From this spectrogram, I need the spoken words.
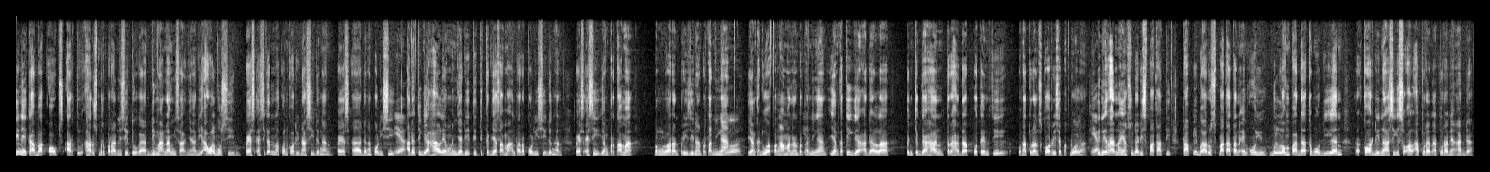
ini Kabak Ops artu- harus berperan di situ kan. Di mana misalnya di awal musim PSSI kan melakukan koordinasi dengan PS eh, dengan polisi. Iya. Ada tiga hal yang menjadi titik kerjasama antara polisi dengan PSSI. Yang pertama pengeluaran perizinan pertandingan. Betul. Yang kedua pengamanan pertandingan. Yang ketiga adalah pencegahan terhadap potensi pengaturan skor di sepak bola. Hmm, iya. Ini ranah yang sudah disepakati, tapi baru sepakatan MOU, belum pada kemudian eh, koordinasi soal aturan-aturan yang ada.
